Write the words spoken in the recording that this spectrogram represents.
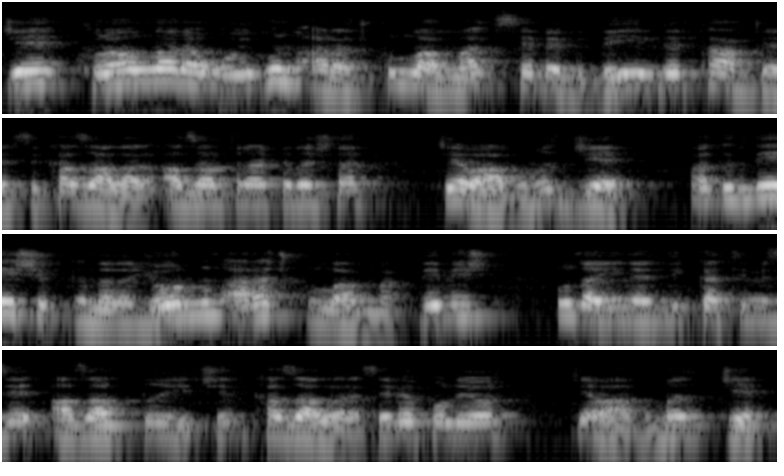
C. Kurallara uygun araç kullanmak sebebi değildir. Tam tersi kazalar azaltır arkadaşlar. Cevabımız C. Bakın D şıkkında da yorgun araç kullanmak demiş. Bu da yine dikkatimizi azalttığı için kazalara sebep oluyor. Cevabımız C.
